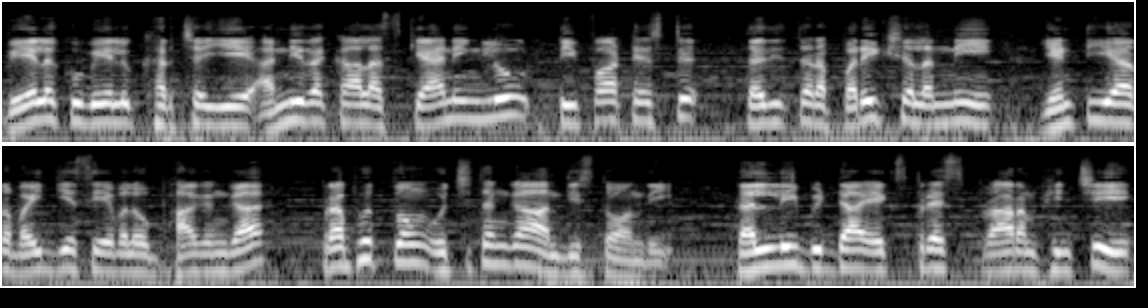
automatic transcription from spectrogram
వేలకు వేలు ఖర్చయ్యే అన్ని రకాల స్కానింగ్లు టిఫా టెస్ట్ తదితర పరీక్షలన్నీ ఎన్టీఆర్ వైద్య సేవలో భాగంగా ప్రభుత్వం ఉచితంగా అందిస్తోంది. తల్లి బిడ్డ ఎక్స్ప్రెస్ ప్రారంభించి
